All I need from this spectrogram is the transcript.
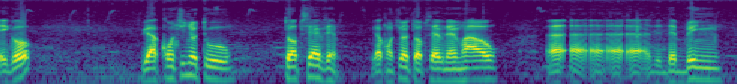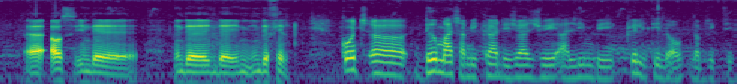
ago, we are continue to to observe them are continuing to observe them how uh, uh, uh, they bring us in the in the in the in the field. Coach, deux matchs amicaux déjà joués à Limbe, quel était l'objectif?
